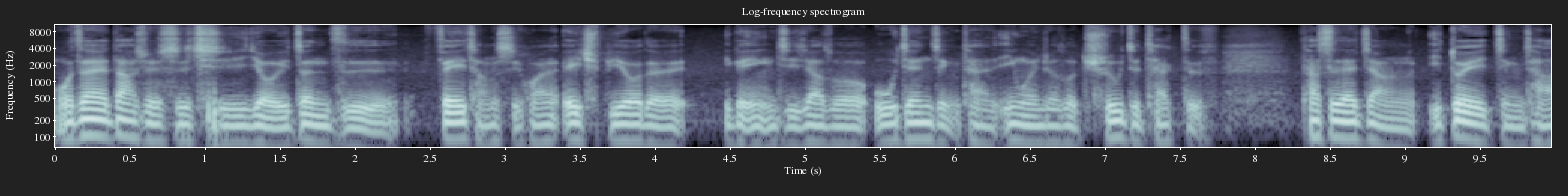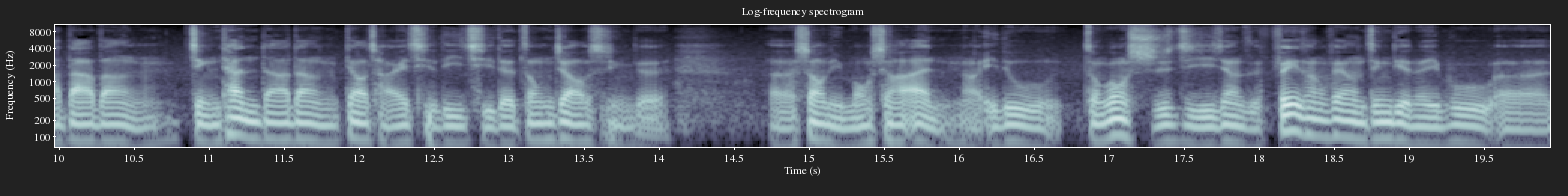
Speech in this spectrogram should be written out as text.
我在大学时期有一阵子非常喜欢 HBO 的一个影集，叫做《无间警探》，英文叫做《True Detective》。它是在讲一对警察搭档、警探搭档调查一起离奇的宗教性的呃少女谋杀案啊，一度总共十集这样子，非常非常经典的一部呃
